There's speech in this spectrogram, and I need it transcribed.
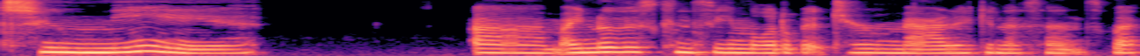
to me, um, I know this can seem a little bit dramatic in a sense, but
